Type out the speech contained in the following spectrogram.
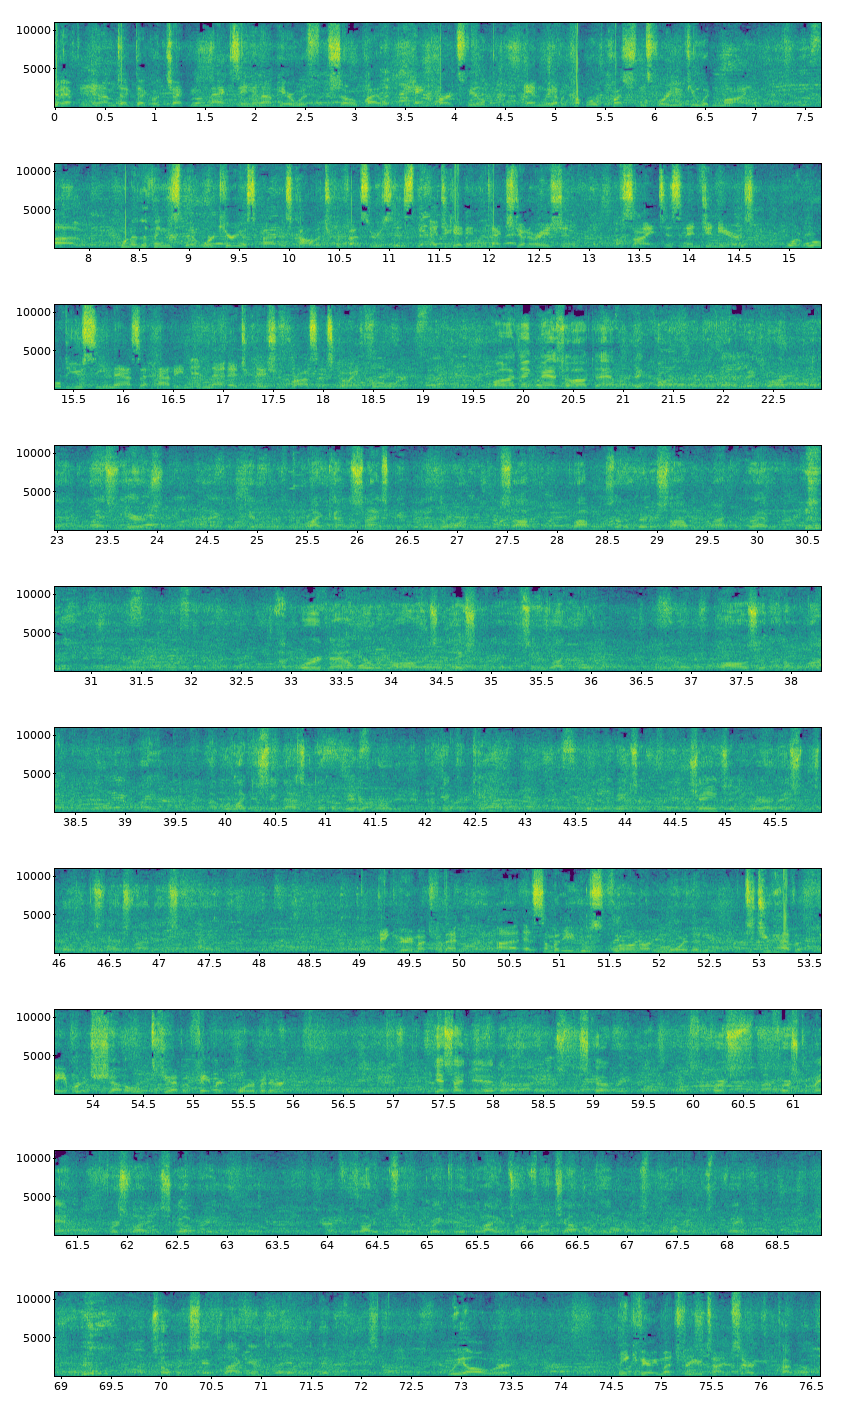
Good afternoon. I'm Doug Deck with Chapman Magazine, and I'm here with shuttle pilot Hank Hartsfield. And we have a couple of questions for you, if you wouldn't mind. Uh, one of the things that we're curious about as college professors is educating the next generation of scientists and engineers. What role do you see NASA having in that education process going forward? Well, I think NASA ought to have a big part of it. They've had a big part in the, the last years to get the right kind of science people into orbit to solve problems that are better solved with microgravity. And, uh, I'm worried now where we are as a nation. It seems like we're, we're in a pause that I don't like. You know, I, I would like to see NASA take a bigger part in it. I think they can, but it means a change in the way our nation is moving as far as financing the government. Thank you very much for that. Uh, as somebody who's flown on more than, did you have a favorite shuttle? Did you have a favorite orbiter? Yes, I did. Uh, it was Discovery. That was the first, my first command, the first flight of Discovery, and uh, I thought it was a great vehicle. I enjoyed flying Challenger too, but Discovery was the favorite. And I was hoping to see it fly again today, but it didn't. So we all were. Thank you very much for your time, sir. Quite welcome.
